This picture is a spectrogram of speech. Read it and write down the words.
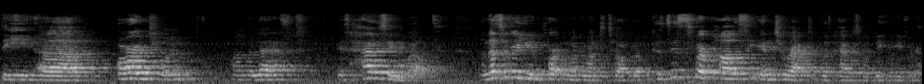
the uh, orange one on the left is housing wealth. And that's a really important one I want to talk about because this is where policy interacted with household behaviour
